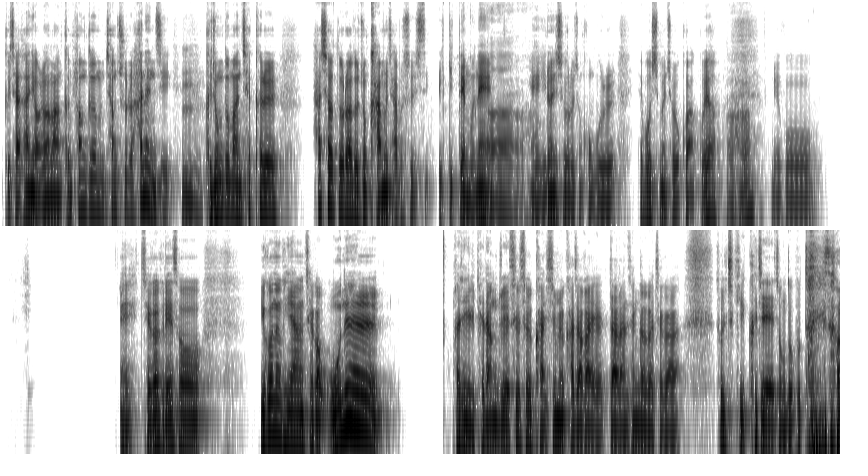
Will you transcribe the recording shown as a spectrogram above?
그 자산이 얼마만큼 현금 창출을 하는지 음. 그 정도만 체크를 하셔더라도 좀 감을 잡을 수 있, 기 때문에 어. 예, 이런 식으로 좀 공부를 해보시면 좋을 것 같고요. 어허. 그리고 예, 제가 그래서 이거는 그냥 제가 오늘 사실 배당주에 슬슬 관심을 가져가야겠다라는 생각을 제가 솔직히 그제 정도부터 해서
